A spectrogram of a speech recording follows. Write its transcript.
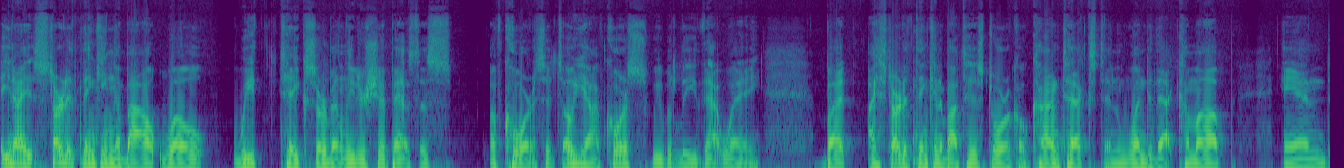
you know, I started thinking about, well, we take servant leadership as this, of course, it's, oh, yeah, of course we would lead that way. But I started thinking about the historical context and when did that come up and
